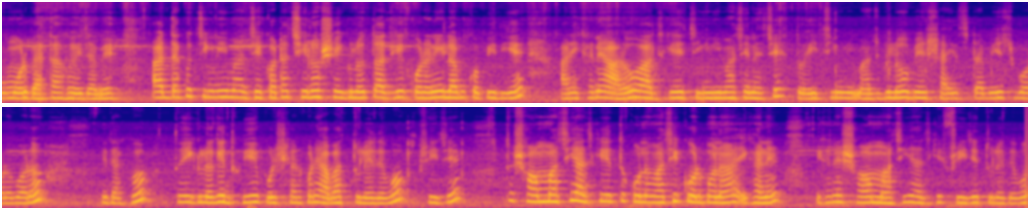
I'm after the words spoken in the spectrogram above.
কোমর ব্যথা হয়ে যাবে। আর দেখো চিংড়ি মাছ যে কটা ছিল সেগুলো তো আজকে করে নিলাম কপি দিয়ে। আর এখানে আরও আজকে চিংড়ি মাছ এনেছে। তো এই চিংড়ি মাছগুলোও বেশ সাইজটা বেশ বড় বড়। দেখো, তো এইগুলোকে ধুয়ে পরিষ্কার করে আবার তুলে দেবো ফ্রিজে তো সব মাছই আজকে তো কোনো মাছই করব না এখানে। এখানে সব মাছই আজকে ফ্রিজে তুলে দেবো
